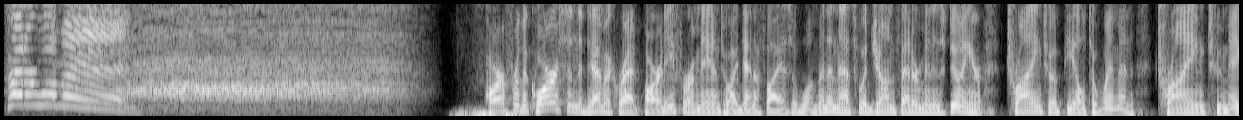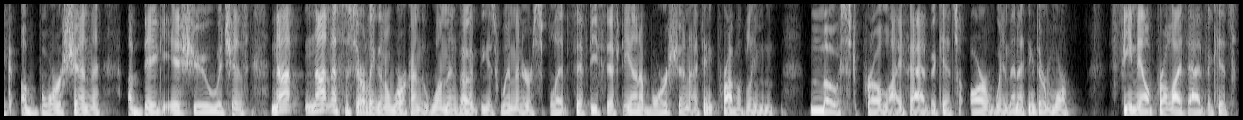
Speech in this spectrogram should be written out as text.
Fetterwoman. Par for the course in the Democrat Party for a man to identify as a woman, and that's what John Fetterman is doing here, trying to appeal to women, trying to make abortion a big issue, which is not, not necessarily going to work on the woman vote because women are split 50 50 on abortion. I think probably m- most pro life advocates are women. I think there are more female pro life advocates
